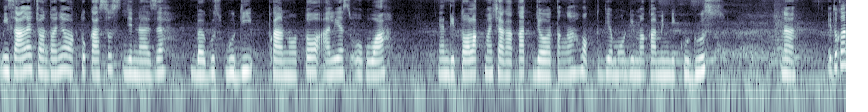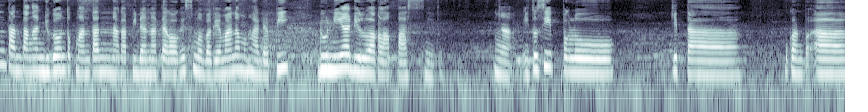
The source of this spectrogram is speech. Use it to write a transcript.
Misalnya contohnya waktu kasus jenazah Bagus Budi Pranoto alias Urwah yang ditolak masyarakat Jawa Tengah waktu dia mau dimakamin di Kudus. Nah, itu kan tantangan juga untuk mantan narapidana terorisme bagaimana menghadapi dunia di luar lapas gitu. Nah, itu sih perlu kita bukan uh,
